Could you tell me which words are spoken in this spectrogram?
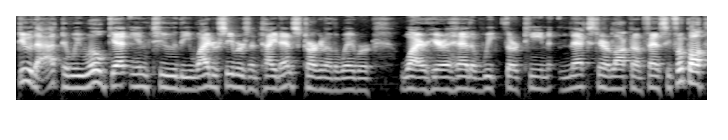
do that. We will get into the wide receivers and tight ends target on the waiver wire here ahead of week 13 next here in Locked On Fantasy Football.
